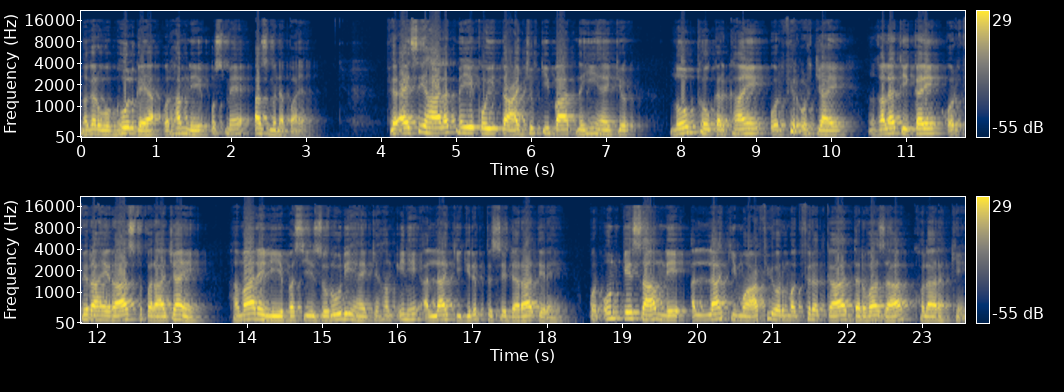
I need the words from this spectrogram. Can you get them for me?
مگر وہ بھول گیا اور ہم نے اس میں عزم نہ پایا۔ پھر ایسی حالت میں یہ کوئی تعجب کی بات نہیں ہے کہ لوگ ٹھوکر کھائیں اور پھر اٹھ جائیں، غلطی کریں اور پھر راہ راست پر آ جائیں۔ ہمارے لیے بس یہ ضروری ہے کہ ہم انہیں اللہ کی گرفت سے ڈراتے رہیں اور ان کے سامنے اللہ کی معافی اور مغفرت کا دروازہ کھلا رکھیں۔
